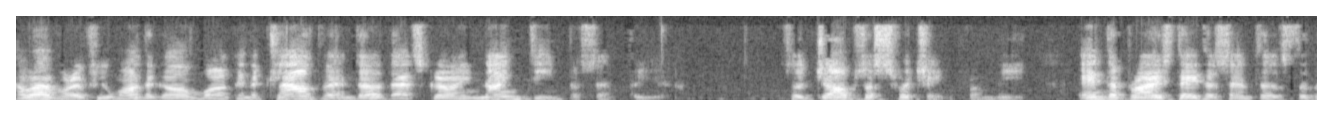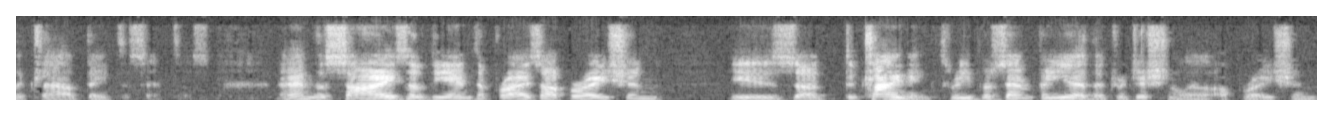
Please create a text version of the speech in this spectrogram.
However, if you want to go and work in a cloud vendor, that's growing 19% per year. So jobs are switching from the enterprise data centers to the cloud data centers. And the size of the enterprise operation is uh, declining 3% per year, the traditional operation.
